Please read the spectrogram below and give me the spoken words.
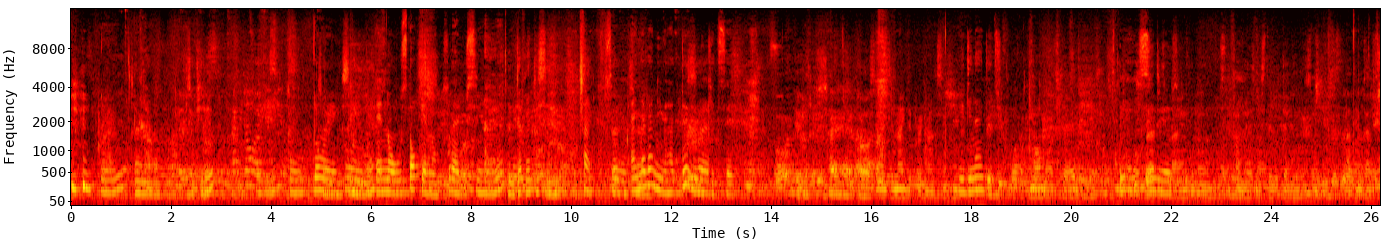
Sorry, my love. It's okay. Don't Sorry, worry. you see him, yeah? And no, we'll stalk him no, so that you see him. Yeah? You definitely see him. Child. Sorry, I never knew you had. Even look it, safe. Because I denied the pregnancy. You denied it. Mom was dead. You Dad is blind, you know. The family is not still with them. I think that's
